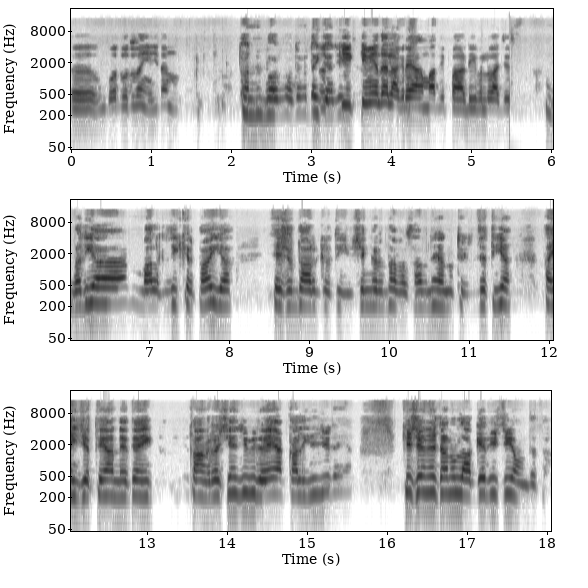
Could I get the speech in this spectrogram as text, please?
ਬਹੁਤ ਬਹੁਤ ਵਧਾਈਆਂ ਜੀ ਤੁਹਾਨੂੰ। ਤੁਹਾਨੂੰ ਬਹੁਤ ਬਹੁਤ ਵਧਾਈਆਂ ਜੀ। ਕਿ ਕਿਵੇਂ ਦਾ ਲੱਗ ਰਿਹਾ ਆਮ ਆਦਮੀ ਪਾਰਟੀ ਵੱਲੋਂ ਅੱਜ? ਵਧੀਆ ਮਾਲਕ ਦੀ ਕਿਰਪਾ ਹੋਈ ਆ। ਇਹ ਸਰਦਾਰ ਗੁਰਦੀਪ ਸਿੰਘ ਰੰਧਾਵਾ ਸਾਹਿਬ ਨੇ ਸਾਨੂੰ ਟਿਕਟ ਦਿੱਤੀ ਆ। ਅਸੀਂ ਜਿੱਤੇ ਆਨੇ ਤੇ ਅਸੀਂ ਕਾਂਗਰਸੀਆਂ ਜੀ ਵੀ ਰਹੇ ਆ ਅਕਾਲੀਆਂ ਜੀ ਵੀ ਰਹੇ ਆ। ਕਿਸੇ ਨੇ ਸਾਨੂੰ ਲਾਗੇ ਦੀ ਸੀ ਆਉਣ ਦਿੱਤਾ।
